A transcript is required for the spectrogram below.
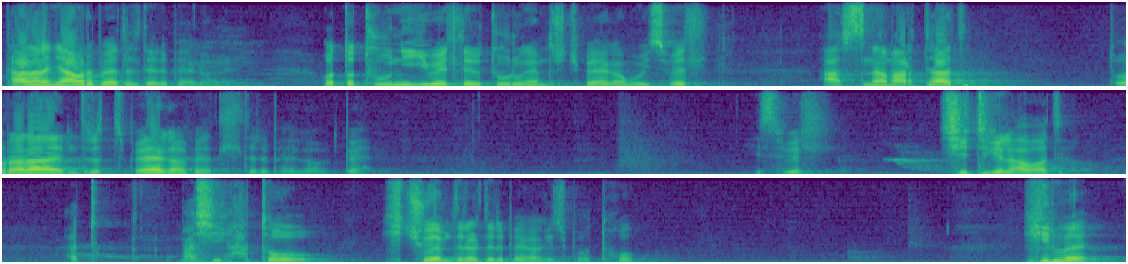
Та нар нь ямар байдал дээр байгаа вэ? Одоо түүний ивэлээр дүүрэн амьдарч байгаа мó эсвэл авснаа мартаад дураараа амьдрч байгаа байдал дээр байгаа вэ? Эсвэл шитгэл аваад маш их хатуу хичүү амьдрал дээр байгаа гэж бодох уу? Хэрвээ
